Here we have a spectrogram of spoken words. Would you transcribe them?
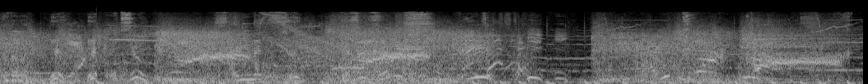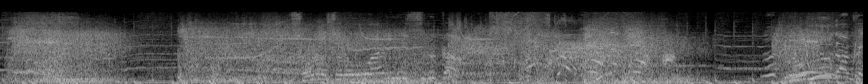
こだなもちろそろ終わりにするか。余裕だぜ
